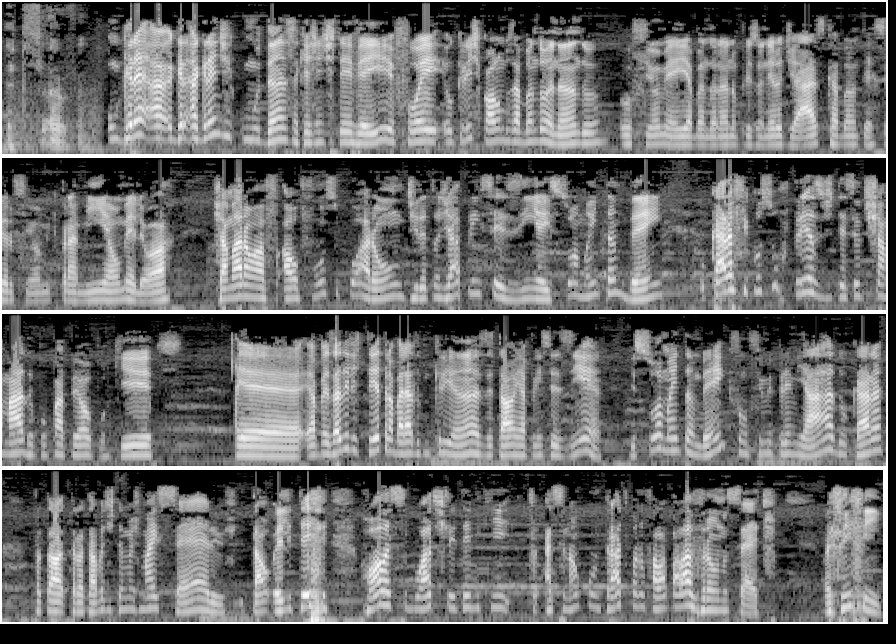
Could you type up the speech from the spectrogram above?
Um, a, a, grande mudança que a gente teve aí foi o Chris Columbus abandonando o filme aí, abandonando o Prisioneiro de Azkaban, o terceiro filme, que para mim é o melhor. Chamaram a Alfonso Cuarón, diretor de A Princesinha, e sua mãe também. O cara ficou surpreso de ter sido chamado pro papel, porque é, apesar de ele ter trabalhado com crianças e tal em A Princesinha, e sua mãe também, que foi um filme premiado, o cara tratava de temas mais sérios e tal. Ele teve. rola esse boato que ele teve que assinar um contrato para não falar palavrão no set. Mas enfim.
